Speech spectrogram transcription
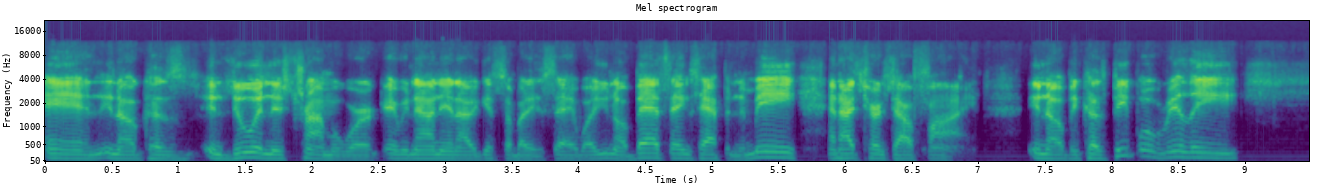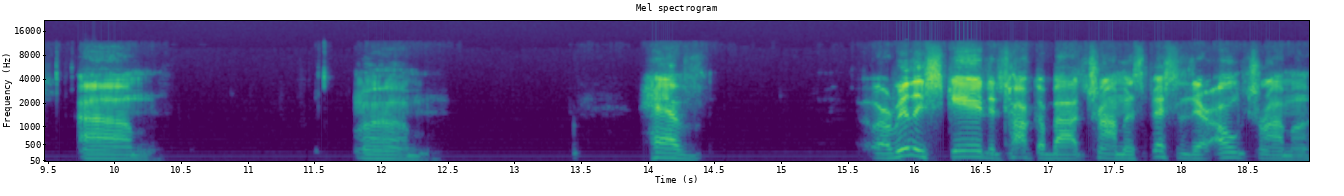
and you know because in doing this trauma work every now and then i would get somebody to say well you know bad things happen to me and i turned out fine you know because people really um, um, have are really scared to talk about trauma, especially their own trauma,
